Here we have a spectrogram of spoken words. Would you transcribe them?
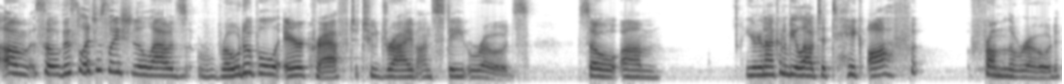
um, so this legislation allows roadable aircraft to drive on state roads. So um, you're not going to be allowed to take off from the road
